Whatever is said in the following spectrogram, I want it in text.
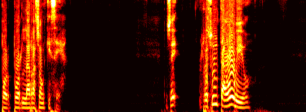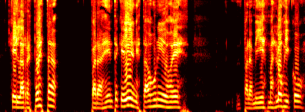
por, por la razón que sea. Entonces, resulta obvio que la respuesta para gente que vive en Estados Unidos es para mí es más lógico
